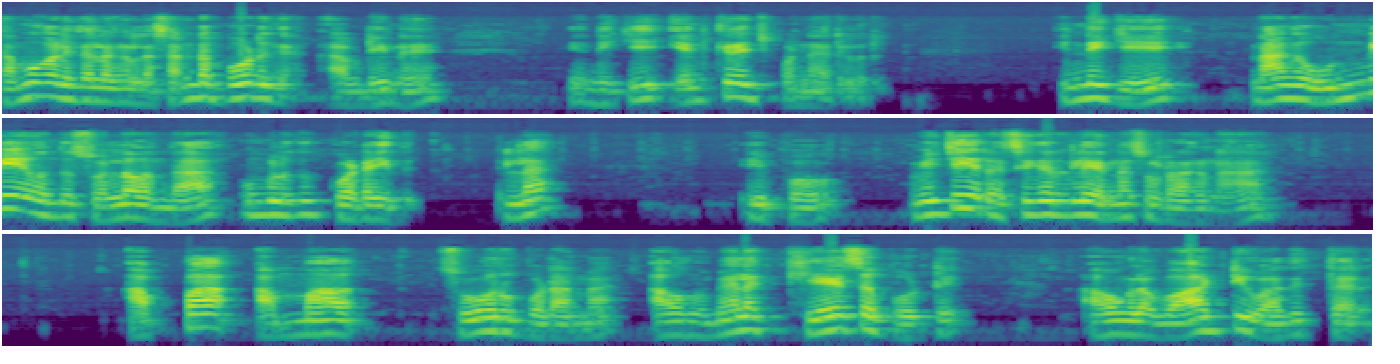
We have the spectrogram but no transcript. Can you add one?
சமூக வலைதளங்களில் சண்டை போடுங்க அப்படின்னு இன்னைக்கு என்கரேஜ் பண்ணார் இவர். இன்னைக்கு நாங்கள் உண்மையை வந்து சொல்ல வந்தால் உங்களுக்கு குடையுது இல்லை? இப்போது விஜய் ரசிகர்களே என்ன சொல்கிறாங்கன்னா அப்பா அம்மா சோறு போடாமல் அவங்க மேலே கேஸை போட்டு அவங்கள வாட்டி வதைத்தாரு.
